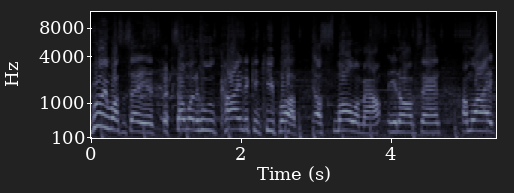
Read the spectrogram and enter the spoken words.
really wants to say is someone who kind of can keep up a small amount. You know what I'm saying? I'm like,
